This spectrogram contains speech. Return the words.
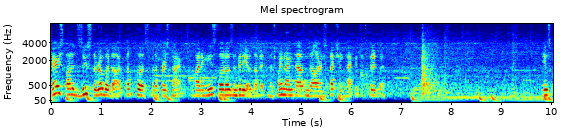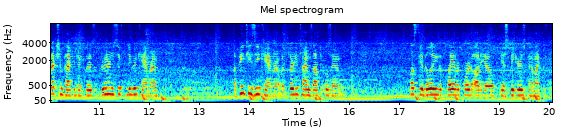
Mary spotted Zeus the Robodog up close for the first time, providing these photos and videos of it in the $29,000 inspection package it's fitted with. The inspection package includes a 360 degree camera, a PTZ camera with 30 times optical zoom, plus the ability to play and record audio via speakers and a microphone.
